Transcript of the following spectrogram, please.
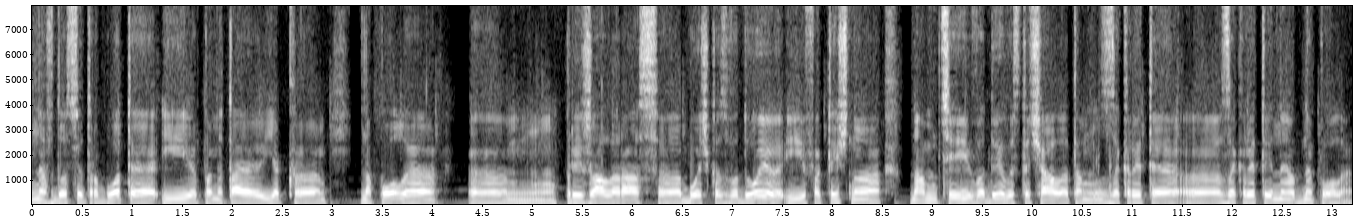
наш досвід роботи і пам'ятаю, як е, на поле ем, приїжджала раз е, бочка з водою, і фактично нам цієї води вистачало там закрити, е, закрити не одне поле.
